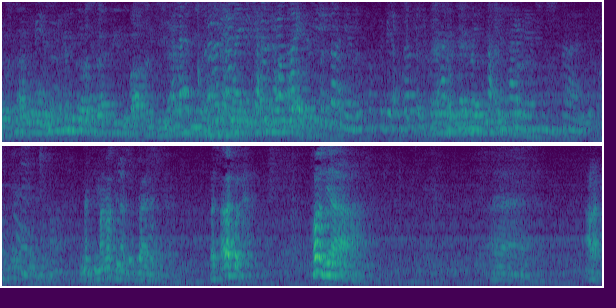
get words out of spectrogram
درسناها اللغويه في مترادفات في انضباط في هلا القرآن لما يستعمل هاي الاستثناء بتصفي باعجاز القرآن لما يستعمل هاي ليش مش هاي مرات الناس بتبالغ بس على كل حال خذ يا آه عرفت.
